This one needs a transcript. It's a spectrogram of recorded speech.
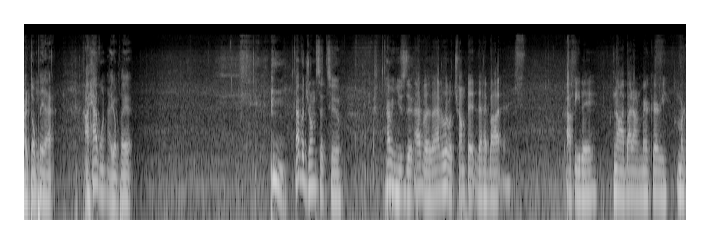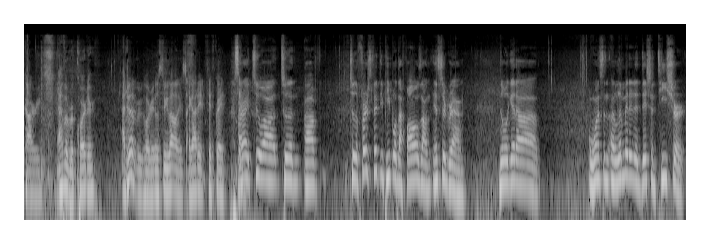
I don't play that. I have one. I don't play it. I have a drum set too. I haven't used it. I have a I have a little trumpet that I bought off eBay. No, I bought it on Mercury. Mercari. I have a recorder. I do have a recorder. It was three dollars. I got it in fifth grade. All right, to uh to the uh to the first fifty people that follows on Instagram, they will get a once an, a limited edition T-shirt.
